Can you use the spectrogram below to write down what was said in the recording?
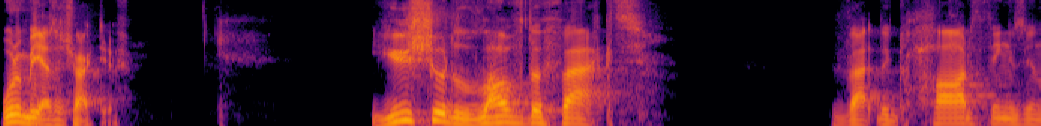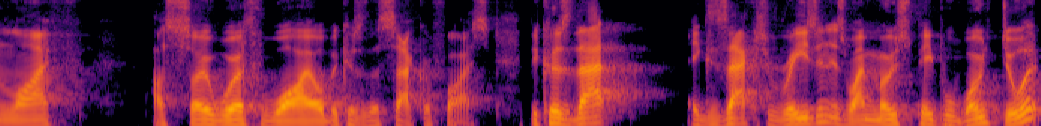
Wouldn't be as attractive. You should love the fact that the hard things in life are so worthwhile because of the sacrifice. Because that exact reason is why most people won't do it.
